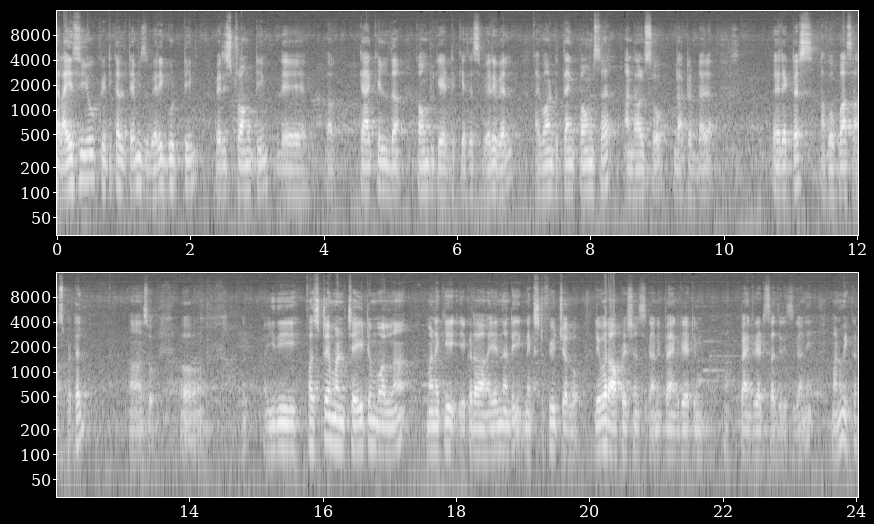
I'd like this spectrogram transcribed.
చాలా ICU critical team is very good team very strong team. They uh, tackle the complicated cases very well. I want to thank Pavan sir and also doctor directors of Upas hospital so ఇది ఫస్ట్ టైం మనం చేయటం వలన మనకి ఇక్కడ ఏంటంటే నెక్స్ట్ ఫ్యూచర్లో లివర్ ఆపరేషన్స్ కానీ ప్యాంక్రియాటిక్ ప్యాంక్రియాటిక్ సర్జరీస్ కానీ మనం ఇక్కడ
